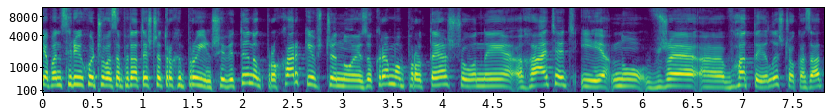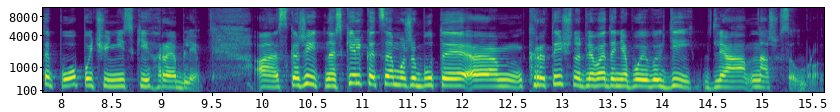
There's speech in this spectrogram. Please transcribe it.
Я пан Сергій, хочу вас запитати ще трохи про інший відтинок, про Харківщину, і зокрема про те, що вони гатять і ну вже е, вгатили, що казати, по печеніській греблі. Скажіть, наскільки це може бути е, критично для ведення бойових дій для наших сил оборони?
